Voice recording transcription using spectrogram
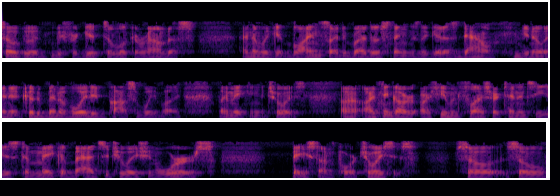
so good, we forget to look around us and then we get blindsided by those things that get us down. You know, and it could have been avoided possibly by by making a choice. Uh, I think our our human flesh, our tendency is to make a bad situation worse based on poor choices. So so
